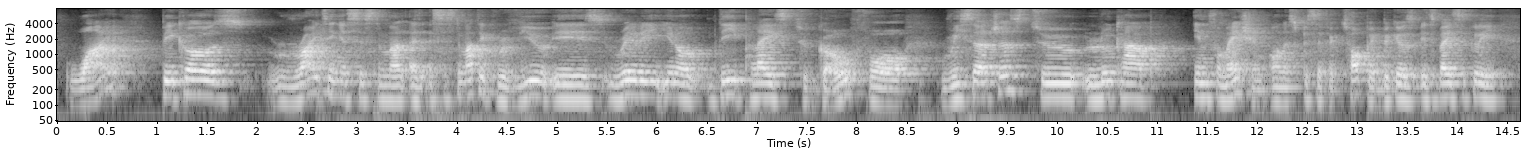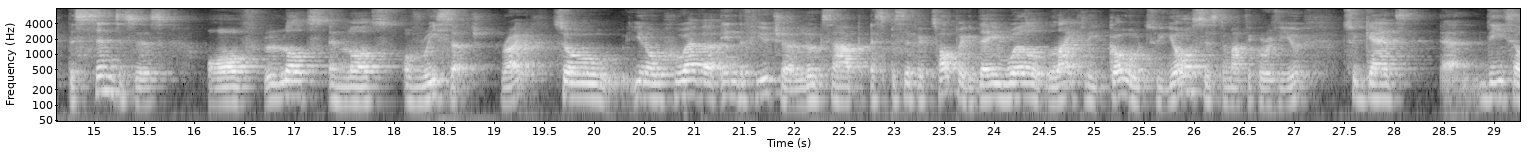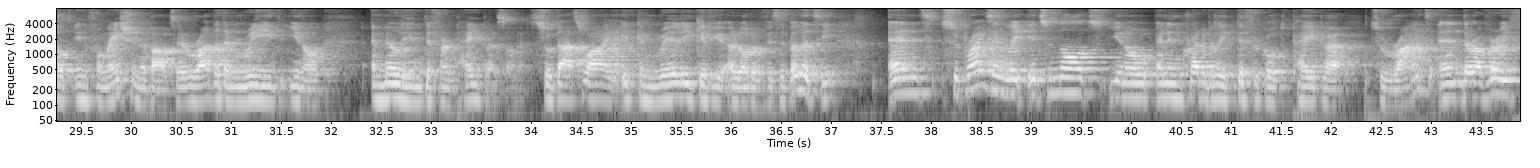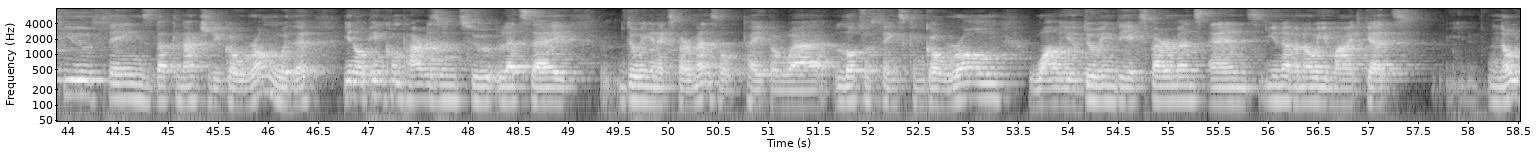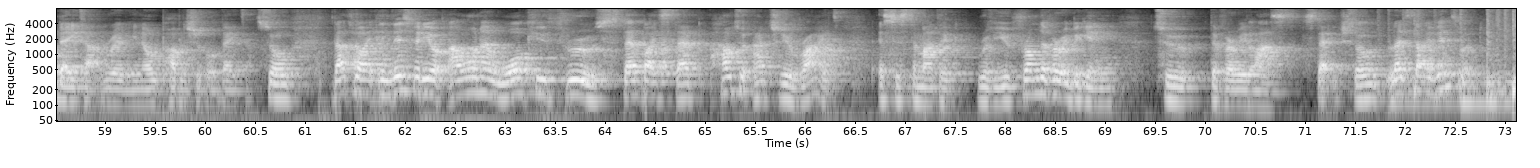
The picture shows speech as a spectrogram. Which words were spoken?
Why? Because writing a, systema- a systematic review is really, you know, the place to go for researchers to look up information on a specific topic because it's basically the synthesis of lots and lots of research right? So, you know, whoever in the future looks up a specific topic, they will likely go to your systematic review to get uh, detailed information about it rather than read, you know, a million different papers on it. So that's why it can really give you a lot of visibility. And surprisingly, it's not, you know, an incredibly difficult paper to write, and there are very few things that can actually go wrong with it you know, in comparison to, let's say, doing an experimental paper where lots of things can go wrong while you're doing the experiments and you never know, you might get no data, really, no publishable data. So that's why in this video, I want to walk you through step by step how to actually write a systematic review from the very beginning to the very last stage. So let's dive into it.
